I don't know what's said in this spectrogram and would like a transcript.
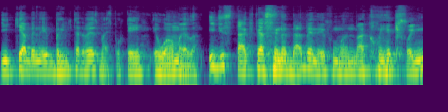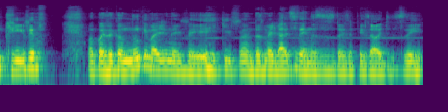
e que a Benê brilhe cada vez mais, porque eu amo ela. E destaque para a cena da Benê fumando maconha, que foi incrível. Uma coisa que eu nunca imaginei ver, que foi uma das melhores cenas dos dois episódios. E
